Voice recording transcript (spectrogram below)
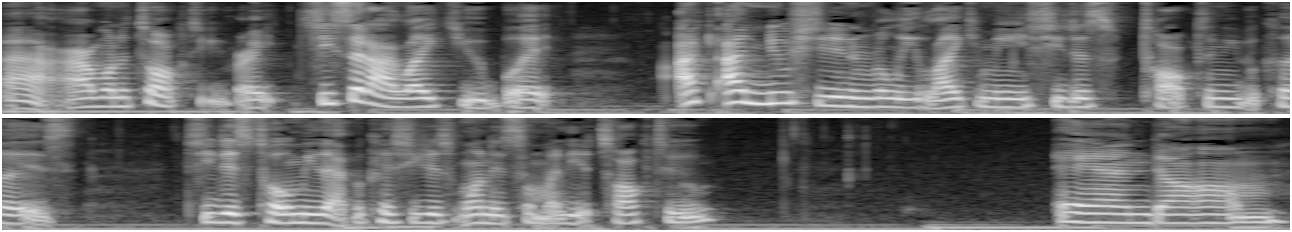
I, I want to talk to you, right? She said I liked you, but I, I knew she didn't really like me. She just talked to me because she just told me that because she just wanted somebody to talk to. And, um,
